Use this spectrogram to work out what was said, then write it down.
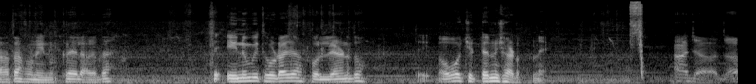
ਆ ਤਾਂ ਹੁਣੇ ਨਿਕਲੇ ਲੱਗਦਾ। ਤੇ ਇਹਨੂੰ ਵੀ ਥੋੜਾ ਜਿਹਾ ਫੁੱਲ ਲੈਣ ਦੋ ਤੇ ਉਹ ਚਿੱਟੇ ਨੂੰ ਛੱਡ ਦਨੇ ਆ ਜਾ ਆ ਜਾ।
